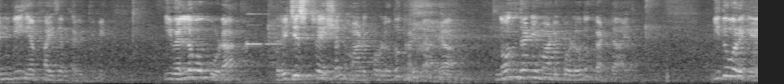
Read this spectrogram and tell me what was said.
ಎನ್ ಬಿ ಎಫ್ ಐಸ್ ಅಂತ ಕರಿತೀವಿ. ಇವೆಲ್ಲವೂ ಕೂಡ ರಿಜಿಸ್ಟ್ರೇಷನ್ ಮಾಡಿಕೊಳ್ಳೋದು ಕಡ್ಡಾಯ, ನೋಂದಣಿ ಮಾಡಿಕೊಳ್ಳೋದು ಕಡ್ಡಾಯ. ಇದುವರೆಗೆ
